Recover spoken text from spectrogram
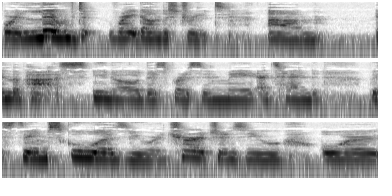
or lived right down the street um, in the past. You know, this person may attend the same school as you or church as you or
